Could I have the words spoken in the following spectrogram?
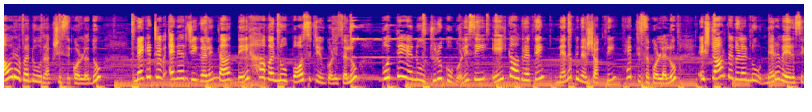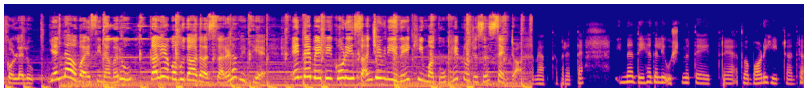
ಔರವನ್ನು ರಕ್ಷಿಸಿಕೊಳ್ಳುವುದು ನೆಗೆಟಿವ್ ಎನರ್ಜಿಗಳಿಂದ ದೇಹವನ್ನು ಪಾಸಿಟಿವ್ಗೊಳಿಸಲು ಬುದ್ಧಿಯನ್ನು ಚುರುಕುಗೊಳಿಸಿ, ಏಕಾಗ್ರತೆ, ನೆನಪಿನ ಶಕ್ತಿ ಹೆಚ್ಚಿಸಿಕೊಳ್ಳಲು, ಇಷ್ಟಾರ್ಥಗಳನ್ನು ನೆರವೇರಿಸಿಕೊಳ್ಳಲು. ಎಲ್ಲಾ ವಯಸ್ಸಿನವರು ಕಲಿಯಬಹುದಾದ ಸರಳ ವಿದ್ಯೆ. ಎಂದೇ ಭೇಟಿ ಕೊಡಿ ಸಂಜೀವಿನಿ ರೇಖಿ ಮತ್ತು ಹಿಪ್ನೋಟಿಸಿಸ್ ಸೆಂಟರ್. ಕಡಿಮೆ ಆಗ್ತಾ ಬರುತ್ತೆ. ಇನ್ನು ದೇಹದಲ್ಲಿ ಉಷ್ಣತೆ ಇದ್ದರೆ ಅಥವಾ ಬಾಡಿ ಹೀಟ್ ಆದರೆ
